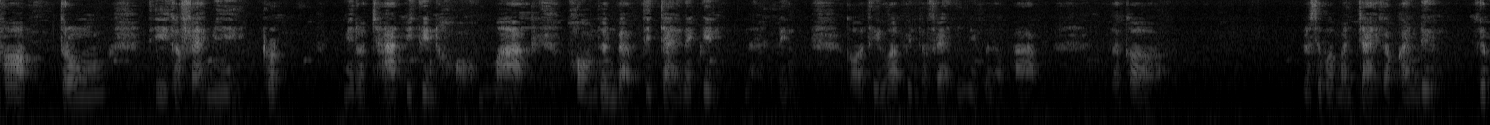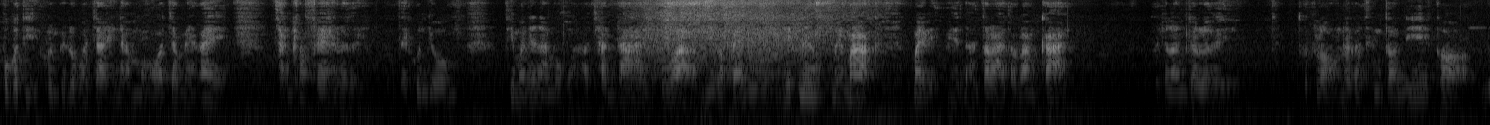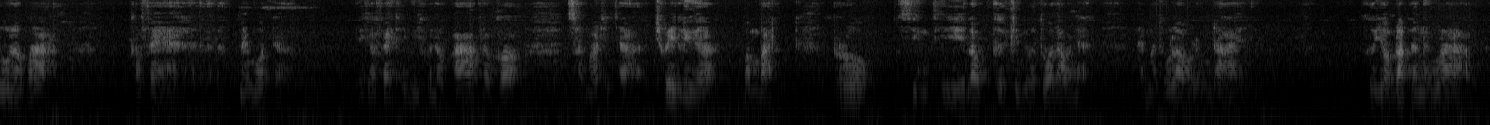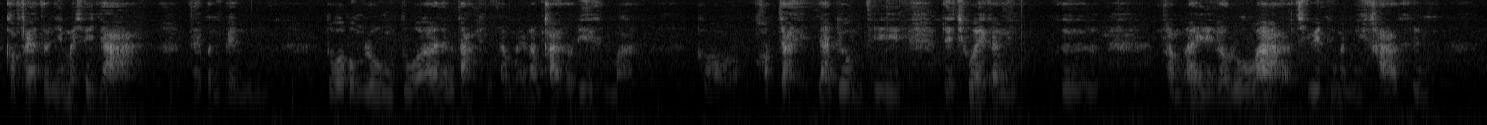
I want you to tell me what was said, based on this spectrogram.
ชอบตรงที่กาแฟมีรสมีรสชาติมีกลิ่นหอมมาก หอมจนแบบติดใจในกลิ่นนะกลิ่น ก็ถือว่าเป็นกาแฟที่มีคุณภาพ แล้วก็รู้สึกว่ามั่นใจกับการดื่ม คือปกติคนเป็นโรคหัวใจนะหมอจะไม่ให้ฉันกาแฟเลย แต่คุณโยม ที่มาแนะนำบอกว่าฉันได้เพราะว่ามีกาแฟอยู่นิดนึงไม่มากไม่เป็นอันตรายต่อร่างกาย เพราะฉะนั้นก็เลยทดลองแล้วก็ถึงตอนนี้ก็รู้แล้วว่ากาแฟไม่มดอะเป็นกาแฟที่มีคุณภาพ แล้วก็สามารถที่จะช่วยเหลือบำบัดโรคสิ่งที่เราเกิดขึ้นอยู่กับตัวเราเนี่ยให้มันทุเลาลงได้ คือยอมรับอย่างหนึ่งว่ากาแฟตัวนี้ไม่ใช่ยา แต่มันเป็น ตัวบำรุงตัวอะไรต่างๆ ที่ทำให้ร่างกายเราดีขึ้นมา ก็ขอบใจญาติโยมที่ได้ช่วยกัน คือทำให้เรารู้ว่าชีวิตที่มันมีค่าขึ้น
